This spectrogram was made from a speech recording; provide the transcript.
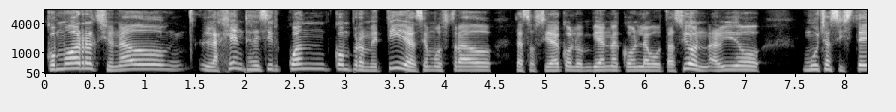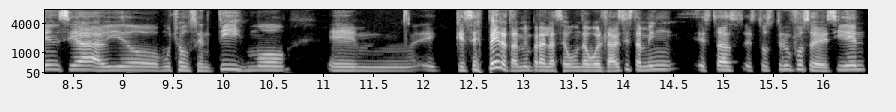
¿Cómo ha reaccionado la gente? Es decir, ¿cuán comprometida se ha mostrado la sociedad colombiana con la votación? ¿Ha habido mucha asistencia? ¿Ha habido mucho ausentismo? Em, eh, que se espera también para la segunda vuelta. A veces también estas, estos triunfos se deciden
